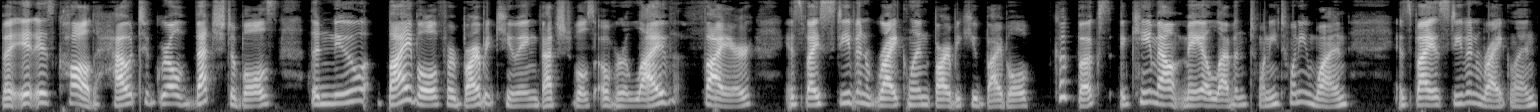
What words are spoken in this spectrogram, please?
But it is called How to Grill Vegetables, the new Bible for barbecuing vegetables over live fire. It's by Steven Raichlen Barbecue Bible Cookbooks. It came out May 11, 2021. It's by Steven Raichlen.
